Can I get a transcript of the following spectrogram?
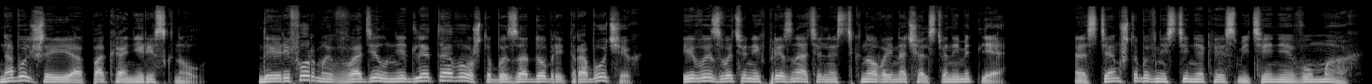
На большее я пока не рискнул. Да и реформы вводил не для того, чтобы задобрить рабочих и вызвать у них признательность к новой начальственной метле, а с тем, чтобы внести некое смятение в умах,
